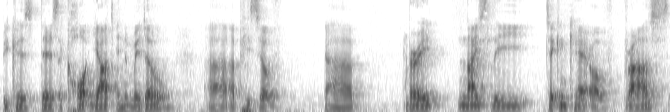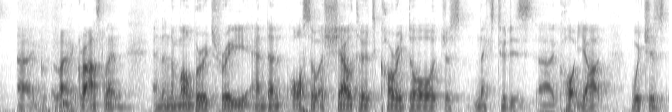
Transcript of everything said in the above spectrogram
because there's a courtyard in the middle, uh, a piece of uh, very nicely taken care of grass, uh, like a grassland, and then a mulberry tree, and then also a sheltered corridor just next to this uh, courtyard, which is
